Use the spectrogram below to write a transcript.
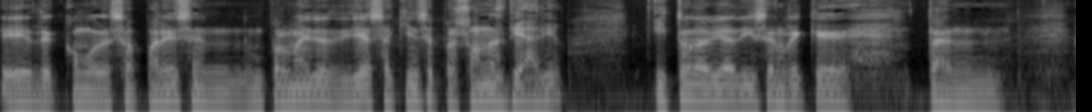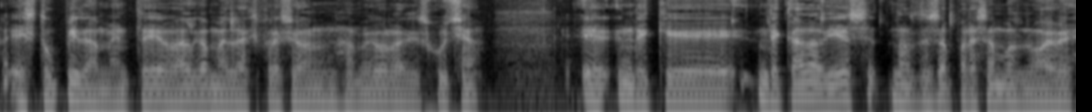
eh, de, como desaparecen un medio de 10 a 15 personas diario y todavía dice Enrique tan estúpidamente, válgame la expresión, amigo Radio Escucha, eh, de que de cada 10 nos desaparecemos 9.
